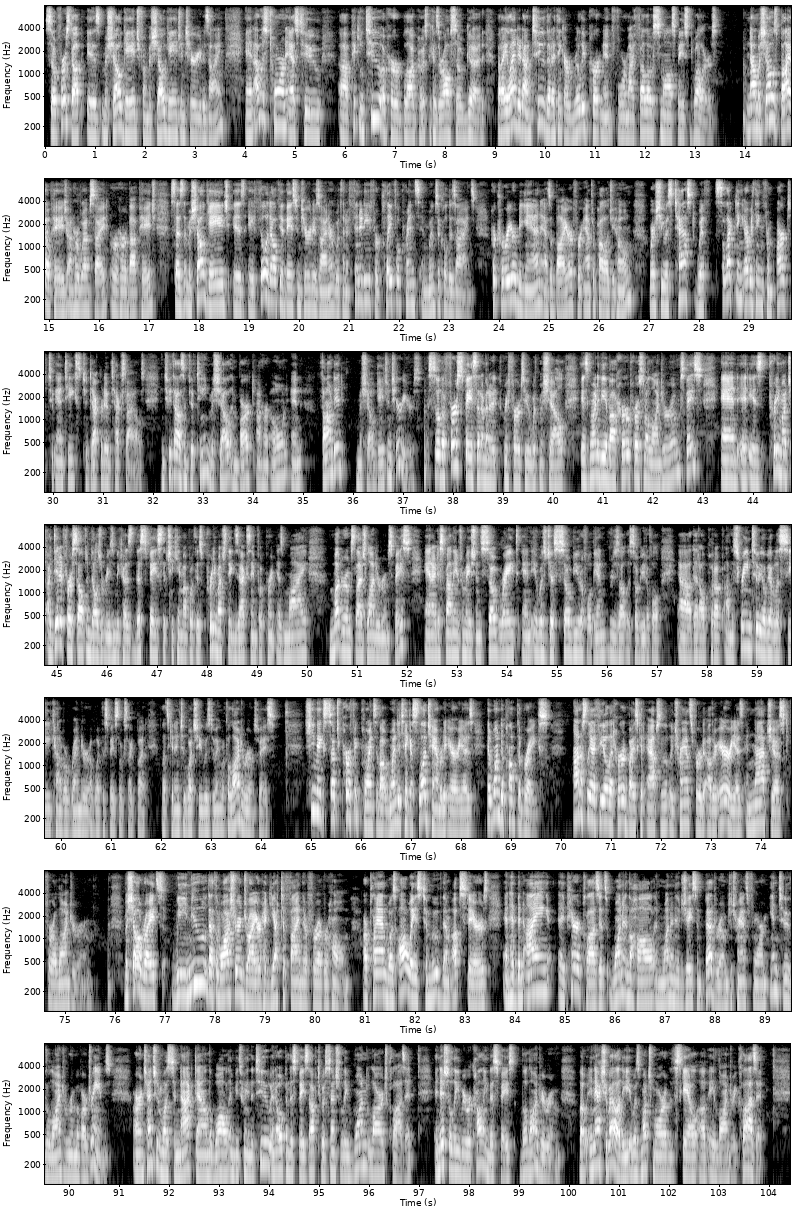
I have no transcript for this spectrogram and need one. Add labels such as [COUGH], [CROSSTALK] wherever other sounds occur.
So first up is Michelle Gage from Michelle Gage Interior Design. And I was torn as to uh, picking two of her blog posts because they're all so good, but I landed on two that I think are really pertinent for my fellow small space dwellers. Now, Michelle's bio page on her website, or her About page, says that Michelle Gage is a Philadelphia based interior designer with an affinity for playful prints and whimsical designs. Her career began as a buyer for Anthropologie Home, where she was tasked with selecting everything from art to antiques to decorative textiles. In 2015, Michelle embarked on her own and founded Michelle Gage Interiors. So the first space that I'm going to refer to with Michelle is going to be about her personal laundry room space. And it is pretty much, I did it for a self-indulgent reason because this space that she came up with is pretty much the exact same footprint as my mudroom slash laundry room space. And I just found the information so great and it was just so beautiful. The end result is so beautiful uh, that I'll put up on the screen too. You'll be able to see kind of a render of what the space looks like. But let's get into what she was doing with the laundry room space. She makes such perfect points about when to take a sledgehammer to areas and when to pump the brakes. Honestly, I feel that her advice could absolutely transfer to other areas and not just for a laundry room. Michelle writes, We knew that the washer and dryer had yet to find their forever home. Our plan was always to move them upstairs and had been eyeing a pair of closets, one in the hall and one in an adjacent bedroom, to transform into the laundry room of our dreams. Our intention was to knock down the wall in between the two and open the space up to essentially one large closet. Initially, we were calling this space the laundry room, but in actuality, it was much more of the scale of a laundry closet.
